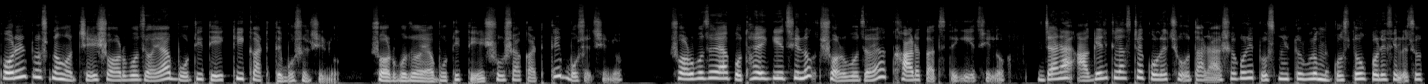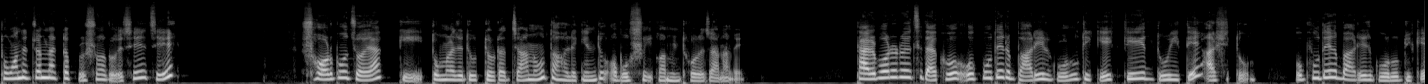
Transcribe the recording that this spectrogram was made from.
পরের প্রশ্ন হচ্ছে, সর্বজয়া বটিতে কি কাটতে বসেছিল? সর্বজয়া বটিতে শোষা কাটতে বসেছিল। সর্বজয়া কোথায় গিয়েছিল? সর্বজয়া খাড় কাটতে গিয়েছিল। যারা আগের ক্লাসটা করেছ, তারা আশা করি প্রশ্ন উত্তরগুলো মুখস্থও করে ফেলেছো। তোমাদের জন্য একটা প্রশ্ন রয়েছে যে সর্বজয়া কে? তোমরা যদি উত্তরটা জানো, তাহলে কিন্তু অবশ্যই কমেন্ট করে জানাবে। তারপরে রয়েছে দেখো, অপুদের বাড়ির গরুটিকে কে দুইতে আসিত? অপুদের বাড়ির গরুটিকে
